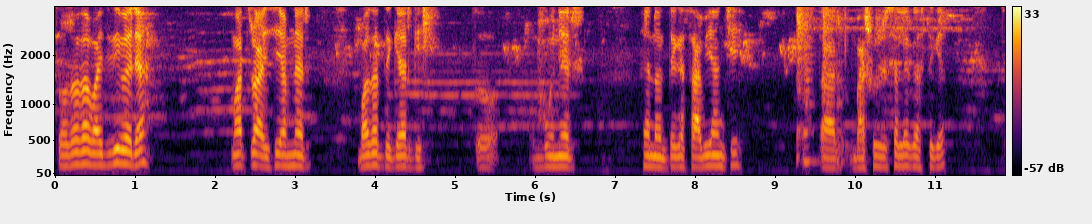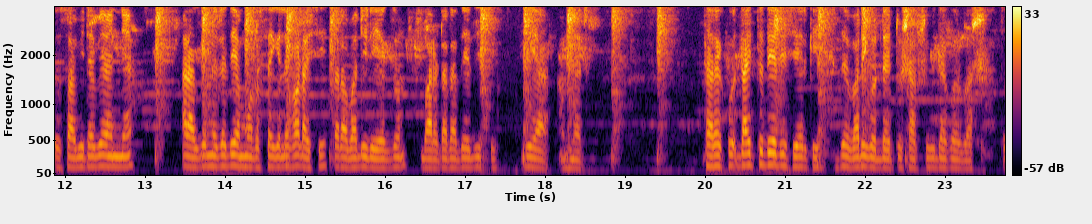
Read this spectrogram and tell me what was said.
তো দাদা ভাই, দিদি ভাইরা, মাত্র আইসি আপনার বাজার থেকে আর কি। তো বোনের হ্যান থেকে চাবি আনছি, তার বাসুরের ছেলের কাছ থেকে। তো চাবি টাবি আনিয়া আর একজন এটা দিয়ে মোটর সাইকেলে পাঠাইছি, তারা বাড়ির একজন বারো দিয়ে দিছি, দিয়া আপনার তার দায়িত্ব দিয়ে দিছি আর কি, যে বাড়ি ঘরটা একটু সাফ সুবিধা করবার। তো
